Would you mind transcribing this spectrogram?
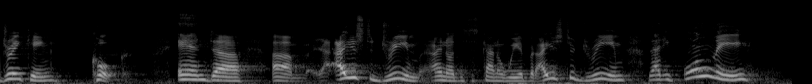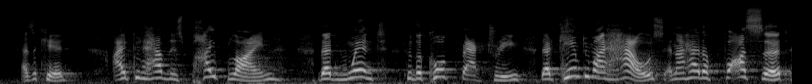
drinking Coke. And uh, um, I used to dream, I know this is kind of weird, but I used to dream that if only, as a kid, I could have this pipeline that went to the Coke factory that came to my house, and I had a faucet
